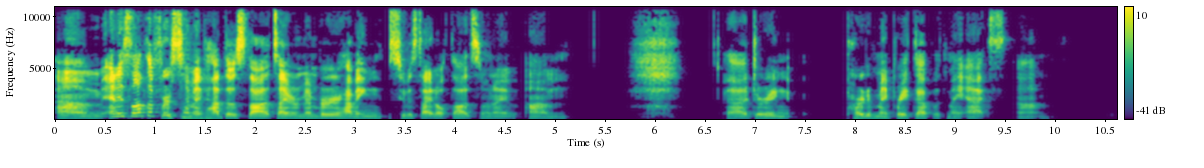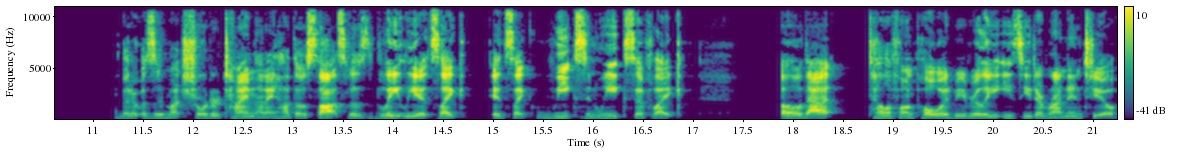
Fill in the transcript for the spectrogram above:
um, and it's not the first time I've had those thoughts. I remember having suicidal thoughts when I, um, uh, during part of my breakup with my ex. Um, but it was a much shorter time that I had those thoughts. But lately, it's like it's like weeks and weeks of like oh, that telephone pole would be really easy to run into.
